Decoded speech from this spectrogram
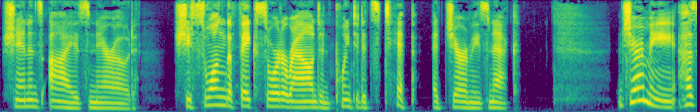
Shannon's eyes narrowed. She swung the fake sword around and pointed its tip at Jeremy's neck. Jeremy, has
